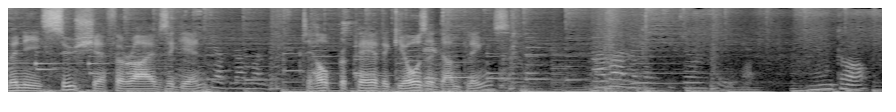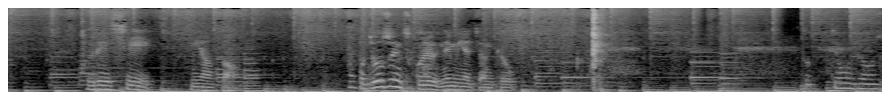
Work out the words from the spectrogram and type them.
Mini sous chef arrives again to help prepare the gyoza dumplings. 本当嬉しい、みやさん。上手に作れるね、みやちゃん今日。とっても上手。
